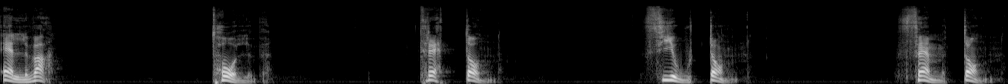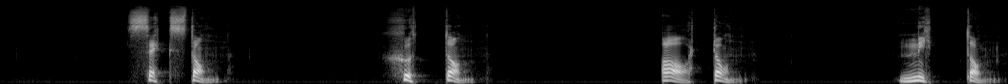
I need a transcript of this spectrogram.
11 12 13 14 15 16 17 18, 19.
